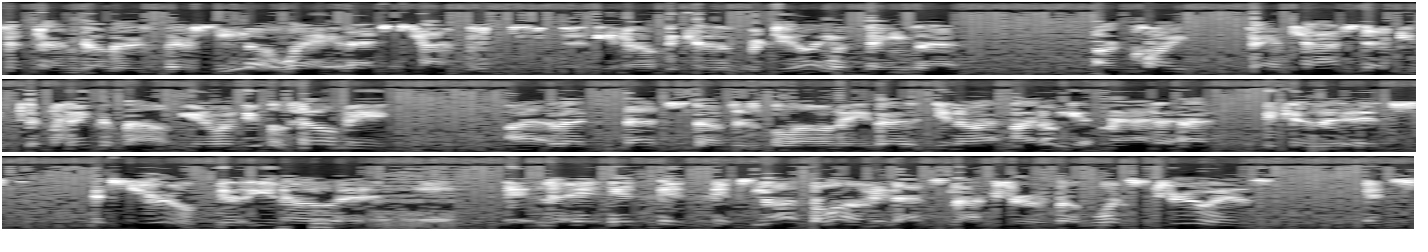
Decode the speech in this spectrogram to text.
sit there and go, "There's, there's no way that just happened," you know, because we're dealing with things that are quite fantastic to think about. You know, when people tell me uh, that that stuff is baloney, that you know, I, I don't get mad at it because it's it's true. You, you know, it, it, it, it, it's not baloney. That's not true. But what's true is it's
